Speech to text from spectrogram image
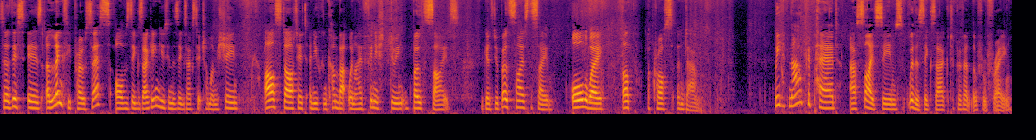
So this is a lengthy process of zigzagging using the zigzag stitch on my machine. I'll start it and you can come back when I have finished doing both sides. We're going to do both sides the same, all the way up, across and down. We have now prepared our side seams with a zigzag to prevent them from fraying.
